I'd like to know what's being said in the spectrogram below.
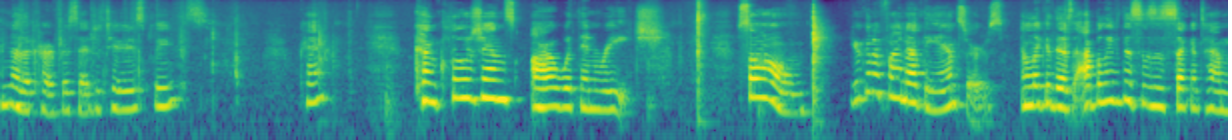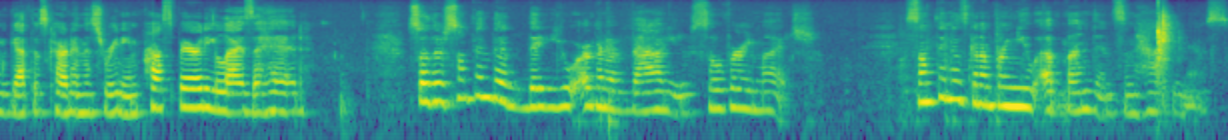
Another card for Sagittarius, please. Okay. Conclusions are within reach. So, you're going to find out the answers. And look at this. I believe this is the second time we got this card in this reading. Prosperity lies ahead. So there's something that, that you are going to value so very much. Something is going to bring you abundance and happiness.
